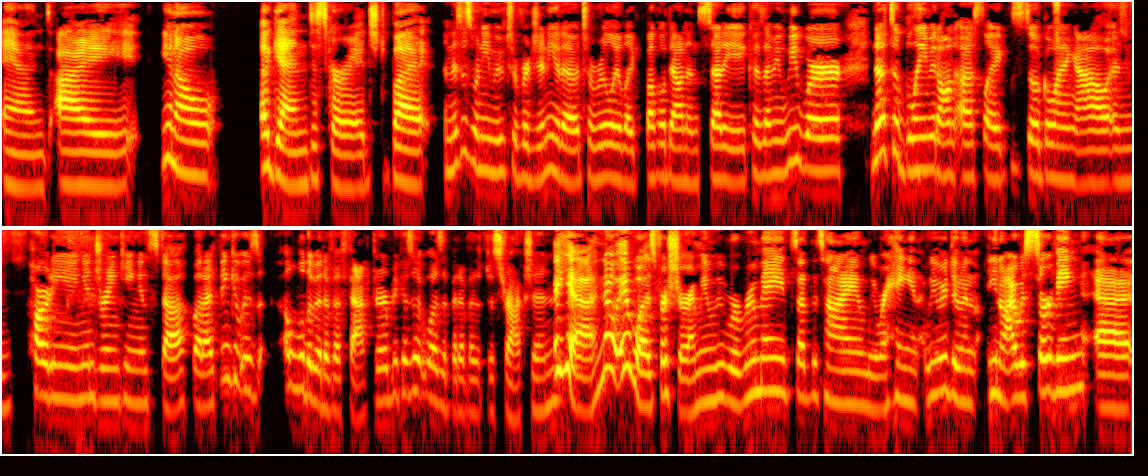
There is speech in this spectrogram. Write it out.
and I, you know, again discouraged but and this is when you moved to virginia though to really like buckle down and study because i mean we were not to blame it on us like still going out and partying and drinking and stuff but i think it was a little bit of a factor because it was a bit of a distraction. Uh, yeah. No it was for sure. I mean we were roommates at the time. We were hanging we were doing you know i was serving at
